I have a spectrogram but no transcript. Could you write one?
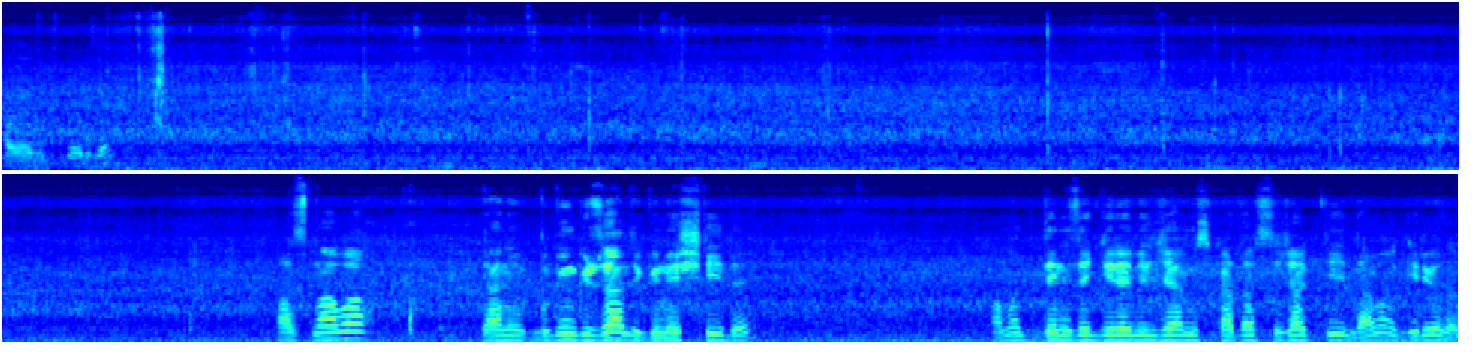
Kayalıklardan. Aslında hava yani bugün güzeldi, güneşliydi. Ama denize girebileceğimiz kadar sıcak değildi ama giriyorlar.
